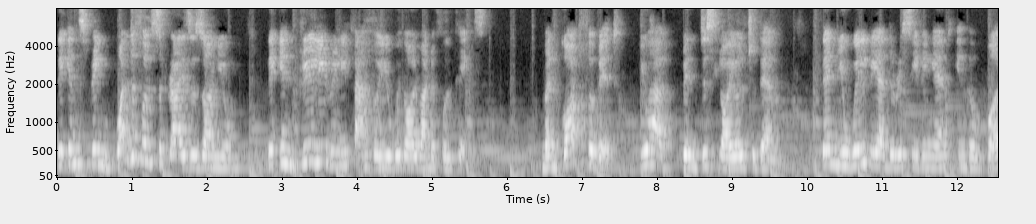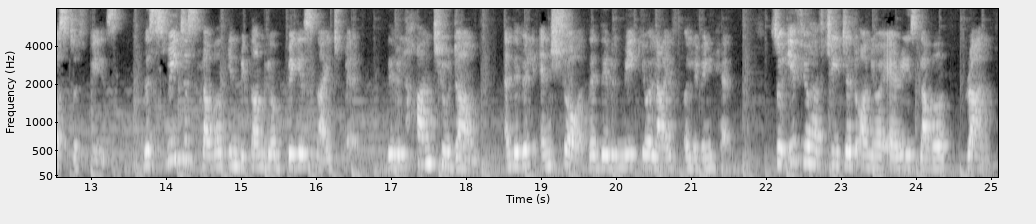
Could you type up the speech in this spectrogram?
They can spring wonderful surprises on you. They can really, really pamper you with all wonderful things. But God forbid you have been disloyal to them, then you will be at the receiving end in the worst of ways. The sweetest lover can become your biggest nightmare. They will hunt you down and they will ensure that they will make your life a living hell. So if you have cheated on your Aries lover, run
